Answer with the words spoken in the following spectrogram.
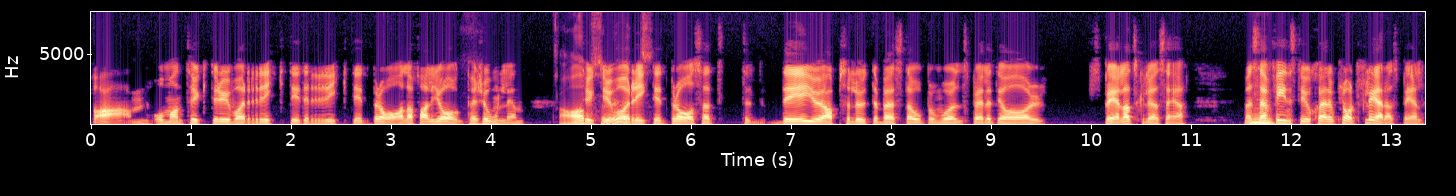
fan och man tyckte det ju var riktigt, riktigt bra. I alla fall jag personligen Ja, tyckte absolut. det var riktigt bra så att det är ju absolut det bästa open world-spelet jag har spelat skulle jag säga. Men sen Mm. finns det ju självklart flera spel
